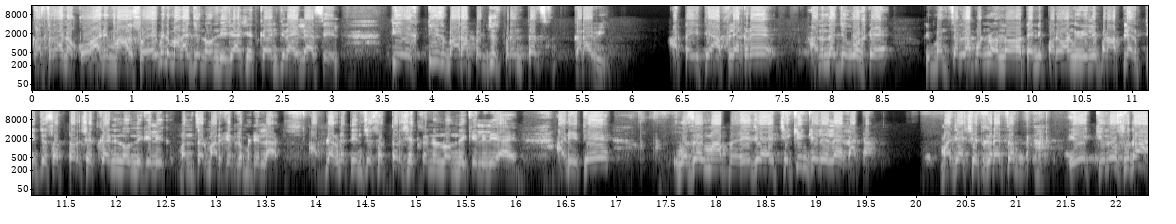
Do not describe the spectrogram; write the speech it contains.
कचरा नको. आणि मा- सोयाबीन मालाची नोंदणी ज्या शेतकऱ्यांची राहिली असेल ती एकतीस बारा पंचवीस पर्यंतच करावी. आता इथे आपल्याकडे आनंदाची गोष्ट आहे. की मनसरला पण त्यांनी परवानगी दिली पण आपल्या तिथे सत्तर शेतकऱ्यांनी नोंदणी केली मनसर मार्केट कमिटीला. आपल्याकडे तीनशे सत्तर शेतकऱ्यांनी नोंदणी केलेली आहे. आणि इथे वजन माप हे जे आहे चेकिंग केलेलं आहे काटा. माझ्या शेतकऱ्याचं एक किलो सुद्धा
